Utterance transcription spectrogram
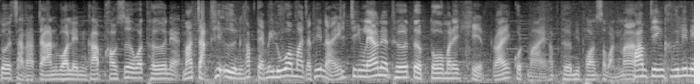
โดยศาสตราจารย์วอลเลนครับเขาเชื่อว่าเธอเนี่ยมาจากที่อื่นครับแต่ไม่รู้ว่ามาจากที่ไหน จริง ๆ แล้วเนี่ยเธอเติบโตมาในเขตไร้กฎหมายครับเธอมีพรสวรรค์มาก ความจริงคือลิเน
